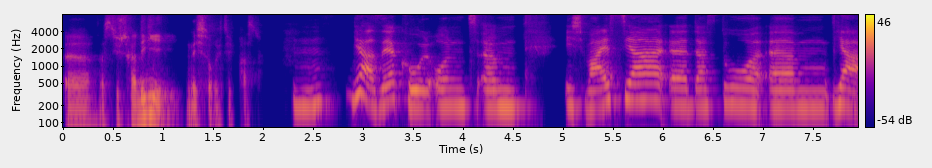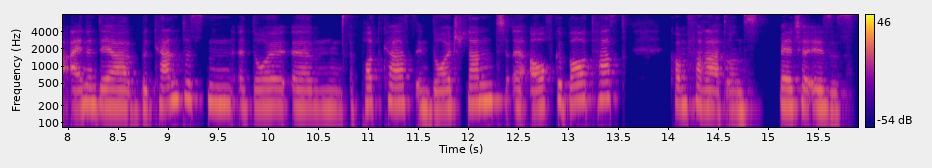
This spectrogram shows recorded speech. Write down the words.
äh, dass die Strategie nicht so richtig passt. Mhm. Ja, sehr cool. Und ähm, ich weiß ja, äh, dass du ähm, ja einen der bekanntesten äh, ähm, Podcasts in Deutschland äh, aufgebaut hast. Komm, verrat uns, welcher ist es?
